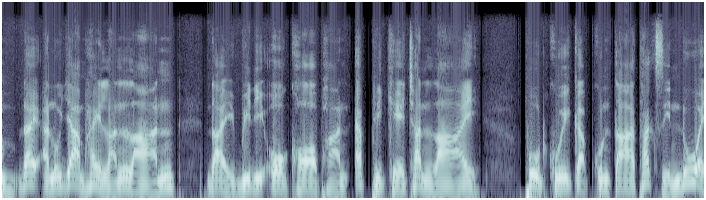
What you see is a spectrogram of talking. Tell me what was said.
ำได้อนุญาตให้หลานๆ ได้วิดีโอคอลผ่านแอปพลิเคชันไลน์พูดคุยกับคุณตาทักษิณด้วย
